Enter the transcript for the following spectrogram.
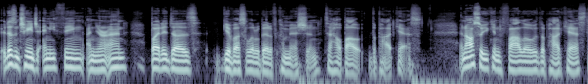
It doesn't change anything on your end, but it does give us a little bit of commission to help out the podcast. And also, you can follow the podcast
